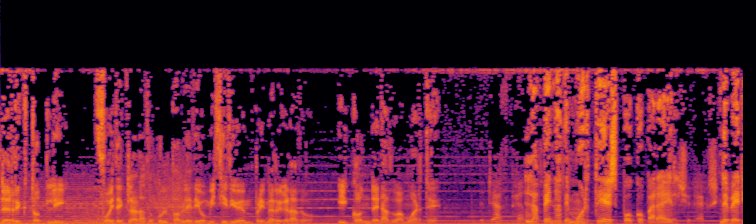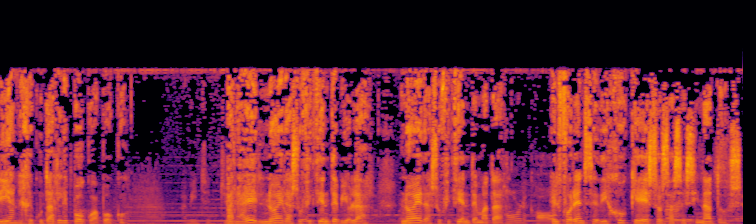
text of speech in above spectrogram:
Derrick Todd Lee fue declarado culpable de homicidio en primer grado y condenado a muerte. La pena de muerte es poco para él. Deberían ejecutarle poco a poco. Para él no era suficiente violar, no era suficiente matar. El forense dijo que esos asesinatos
